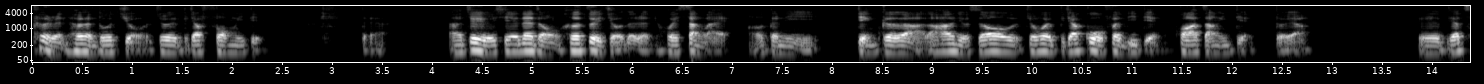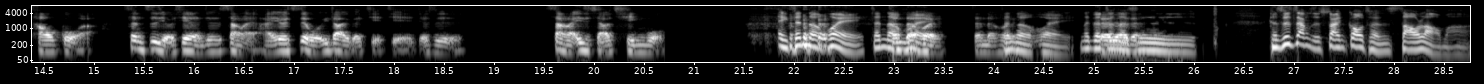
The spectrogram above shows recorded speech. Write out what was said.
客人喝很多酒，就会比较疯一点。对啊，啊，就有一些那种喝醉酒的人会上来，然后跟你点歌啊，然后有时候就会比较过分一点，夸张一点。对啊，就是比较超过了。甚至有些人就是上来，还有一次我遇到一个姐姐，就是上来一直想要亲我，哎、真的会，真的 会，真的会，真的会，真的会，那个真的对是。可是这样子算构成骚扰吗？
